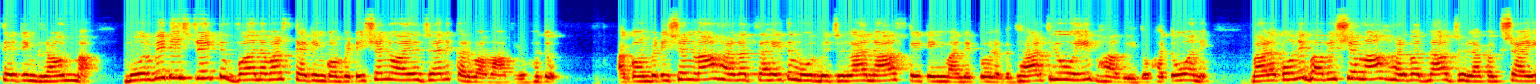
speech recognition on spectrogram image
સ્કેટિંગ ગ્રાઉન્ડમાં Morbi district one hour skating કોમ્પિટિશનનું આયોજન કરવામાં આવ્યું હતું. આ કોમ્પિટિશનમાં હળવદ સહિત મોરબી જિલ્લાના સ્કેટિંગમાં નિપુણ વિદ્યાર્થીઓએ ભાગ લીધો હતો અને બાળકોને ભવિષ્યમાં હળવદના જિલ્લા કક્ષાએ,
